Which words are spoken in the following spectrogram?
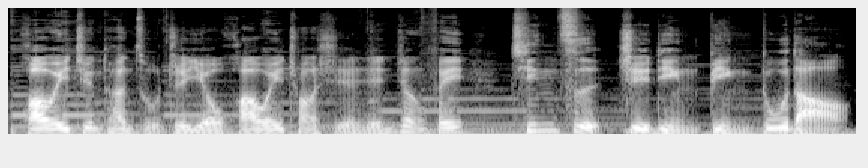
华为军团组织由华为创始人任正非亲自制定并督导。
